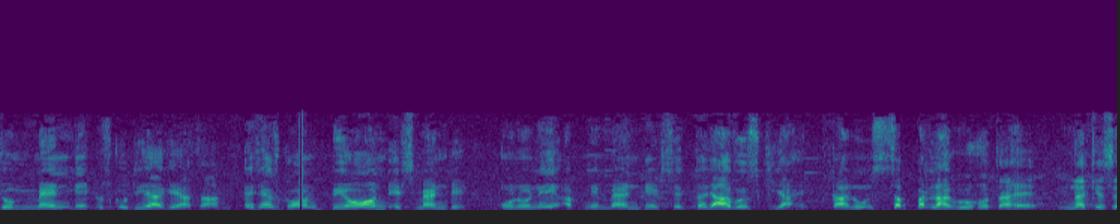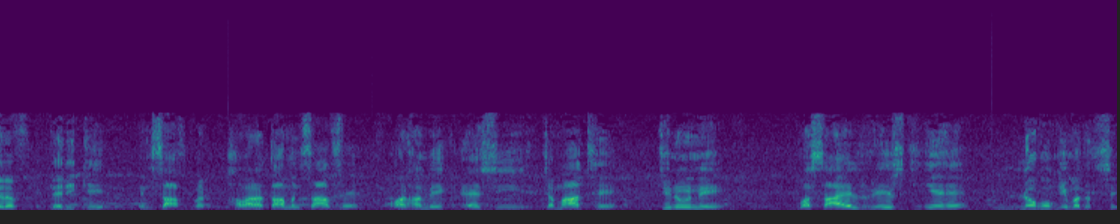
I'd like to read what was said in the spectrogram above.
جو مینڈیٹ اس کو دیا گیا تھا it has gone beyond its mandate انہوں نے اپنے مینڈیٹ سے تجاوز کیا ہے. قانون سب پر لاگو ہوتا ہے، نہ کہ صرف تحریک انصاف پر. ہمارا دامن صاف ہے اور ہم ایک ایسی جماعت ہیں جنہوں نے وسائل ریز کیے ہیں لوگوں کی مدد سے.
